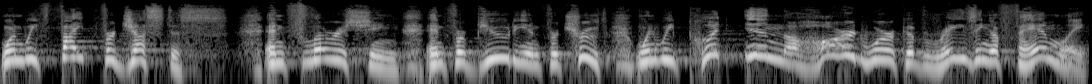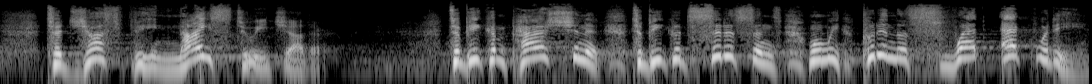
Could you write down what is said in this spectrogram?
When we fight for justice and flourishing and for beauty and for truth, when we put in the hard work of raising a family to just be nice to each other, to be compassionate, to be good citizens, when we put in the sweat equity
